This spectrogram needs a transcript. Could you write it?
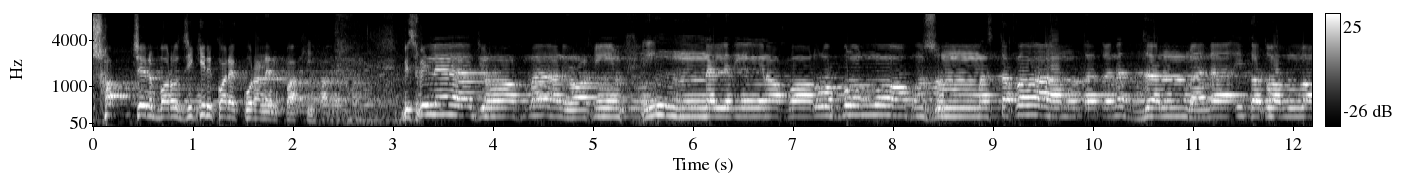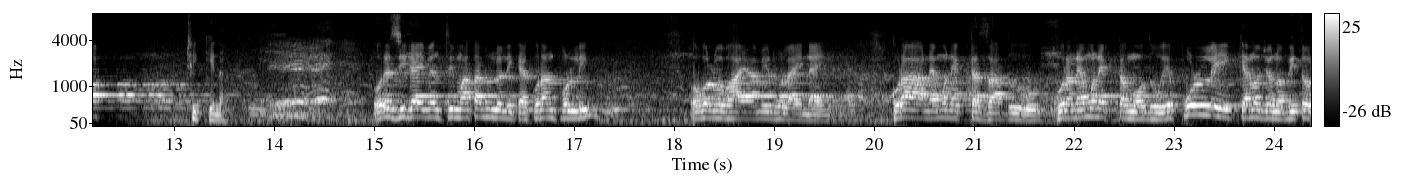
সবচেয়ে বড় জিকির করে কোরআনের পাখি بسم الله الرحمن الرحيم إن الذين قالوا ربنا الله ثم استقاموا تتنزل الملائكة الله ঠিক কিনা? ওরে জিগাইবেন, তুই মাথা ঢুলালি কে? কোরআন পড়লি? ও বলব, ভাই, আমি ঢুলাই নাই। কোরআন এমন একটা জাদু, কোরআন এমন একটা মধু, এ পড়লেই কেন যেন ভিতর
